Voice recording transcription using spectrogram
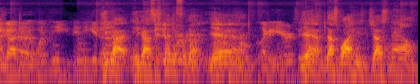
he got uh, what did he didn't he get? Uh, He got- he got suspended for that. Yeah. for like a year or two. yeah, that's why he's just now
